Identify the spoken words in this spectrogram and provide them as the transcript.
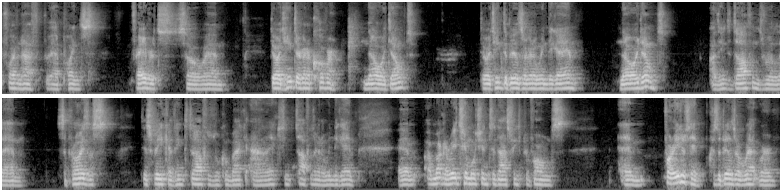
five and a half uh, points favourites. So, um, do I think they're going to cover? No, I don't. Do I think the Bills are going to win the game? No, I don't. I think the Dolphins will um, surprise us this week. I think the Dolphins will come back, and I actually think the Dolphins are going to win the game. Um, I'm not going to read too much into last week's performance um, for either team because the Bills are wet. We're,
